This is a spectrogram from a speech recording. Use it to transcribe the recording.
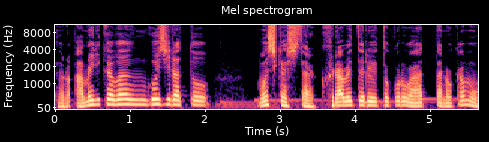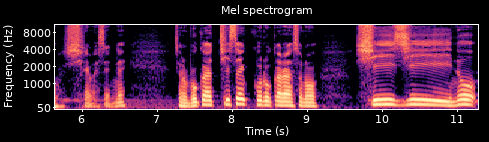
あのアメリカ版ゴジラともしかしたら比べてるところはあったのかもしれませんね。その僕は小さい頃からその CG の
